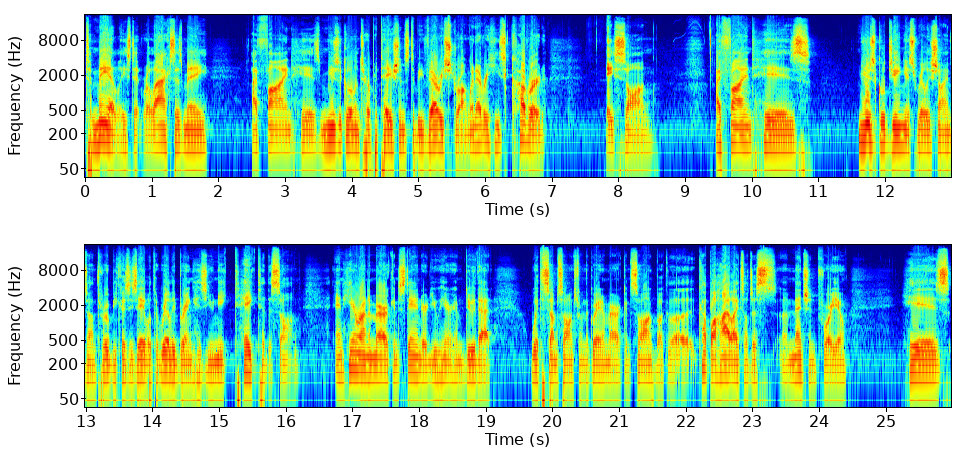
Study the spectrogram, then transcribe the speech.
to me at least, it relaxes me. I find his musical interpretations to be very strong. Whenever he's covered a song, I find his musical genius really shines on through because he's able to really bring his unique take to the song. And here on American Standard, you hear him do that with some songs from the Great American Songbook. A couple of highlights I'll just uh, mention for you. His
